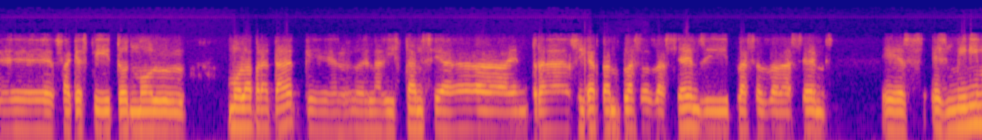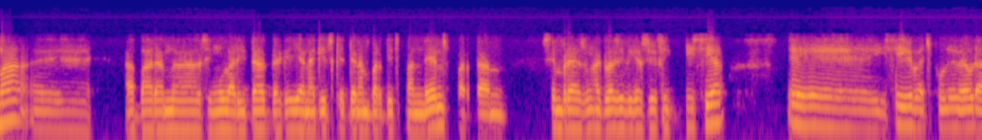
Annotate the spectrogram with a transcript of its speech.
eh, fa que estigui tot molt, molt apretat, que la distància entre ficar-te en places d'ascens i places de descens és, és mínima, eh, a part amb la singularitat que hi ha equips que tenen partits pendents, per tant, sempre és una classificació fictícia. Eh, I sí, vaig poder veure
